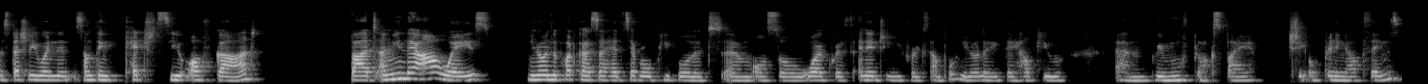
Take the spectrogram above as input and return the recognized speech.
especially when something catches you off guard. But I mean, there are ways. You know, in the podcast, I had several people that um, also work with energy, for example. You know, they, they help you um, remove blocks by actually opening up things.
